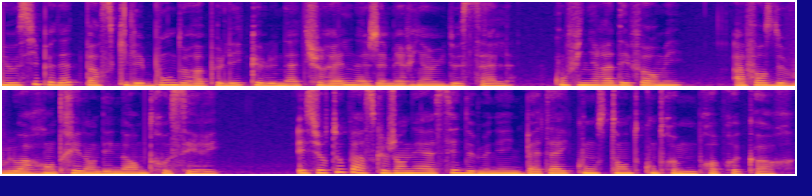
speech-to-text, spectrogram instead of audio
Mais aussi peut-être parce qu'il est bon de rappeler que le naturel n'a jamais rien eu de sale, qu'on finira déformé, à force de vouloir rentrer dans des normes trop serrées. Et surtout parce que j'en ai assez de mener une bataille constante contre mon propre corps.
